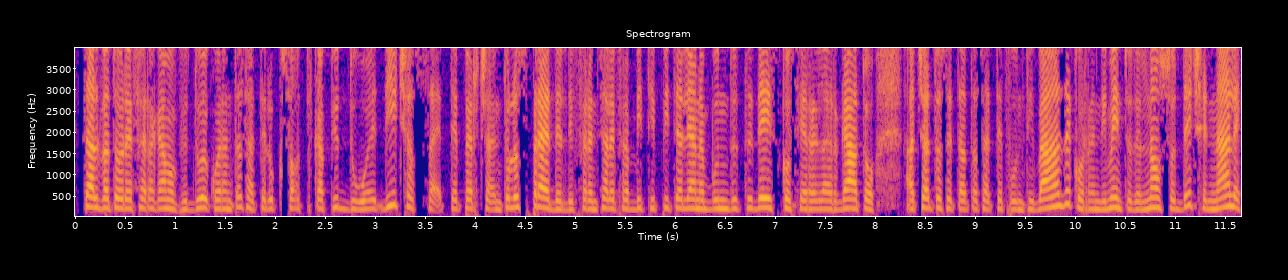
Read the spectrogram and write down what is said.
Salvatore Ferragamo più 2,47, Luxottica più 2,17%. Lo spread, il differenziale fra BTP italiano e Bund tedesco si era allargato a 177 punti base con rendimento del nostro decennale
